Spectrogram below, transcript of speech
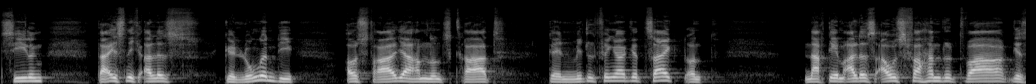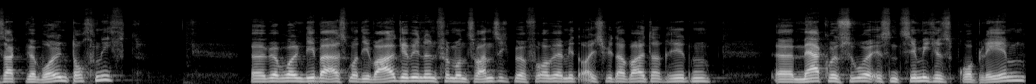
Zielen. Da ist nicht alles gelungen. Die Australier haben uns gerade den Mittelfinger gezeigt und nachdem alles ausverhandelt war, gesagt, wir wollen doch nicht. Äh, wir wollen lieber erstmal die Wahl gewinnen, 25, bevor wir mit euch wieder weiterreden. Äh, Mercosur ist ein ziemliches Problem,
